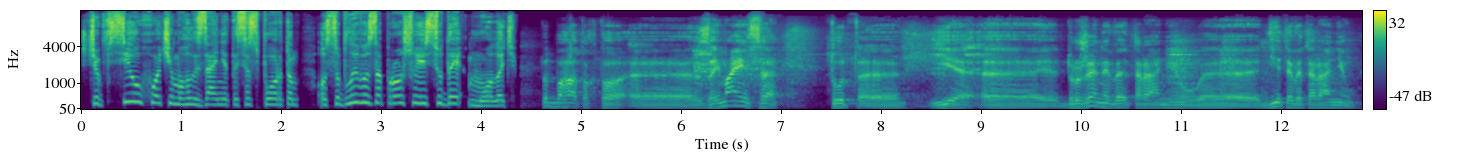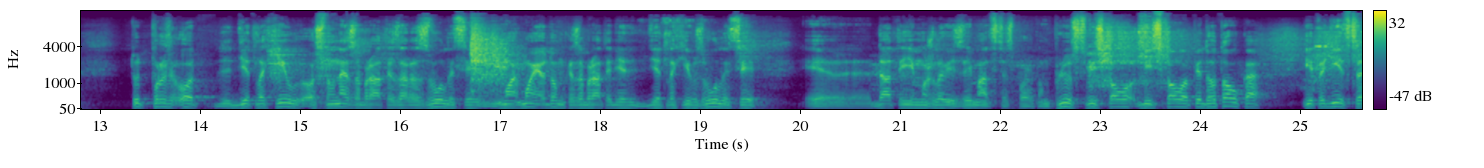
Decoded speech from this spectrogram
щоб всі охочі могли зайнятися спортом. Особливо запрошує сюди молодь. Тут багато хто е, займається. Тут е, є е, дружини ветеранів, е, діти ветеранів. Тут от, дітлахів основне забрати зараз з вулиці. Моя думка забрати дітлахів з вулиці, дати їм можливість займатися спортом. Плюс військово, військова підготовка, і тоді це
